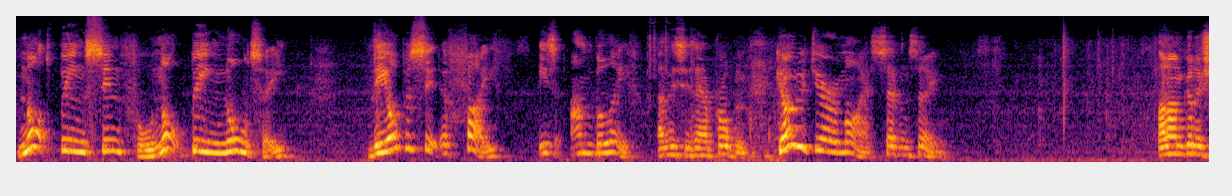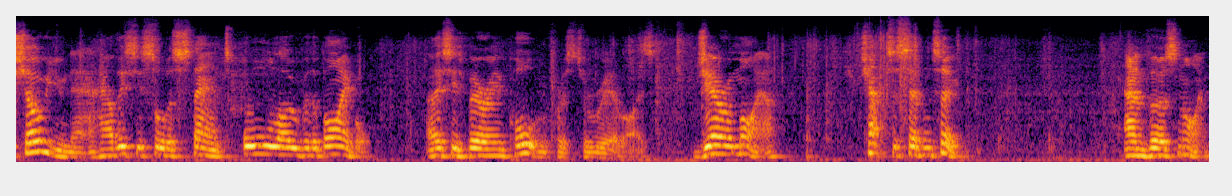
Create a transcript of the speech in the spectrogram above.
Not being sinful, not being naughty, the opposite of faith is unbelief. And this is our problem. Go to Jeremiah 17. And I'm going to show you now how this is sort of stamped all over the Bible. And this is very important for us to realise. Jeremiah chapter 17 and verse 9.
